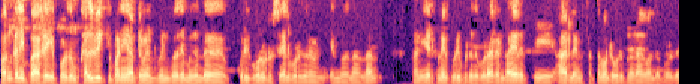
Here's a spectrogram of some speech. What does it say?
பங்களிப்பாக எப்பொழுதும் கல்விக்கு பணியாற்ற வேண்டும் என்பதிலே மிகுந்த குறிக்கோளோடு செயல்படுகிறேன் என்பதனால்தான் நான் ஏற்கனவே குறிப்பிட்டது போல ரெண்டாயிரத்தி ஆறில் என் சட்டமன்ற உறுப்பினராக வந்தபொழுது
